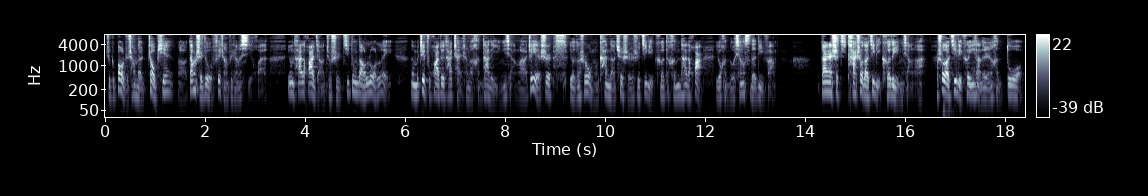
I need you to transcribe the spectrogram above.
这个报纸上的照片啊，当时就非常非常喜欢，用他的话讲就是激动到落泪。那么这幅画对他产生了很大的影响啊，这也是有的时候我们看到，确实是基里科和他的画有很多相似的地方。当然是他受到基里科的影响了啊，受到基里科影响的人很多，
